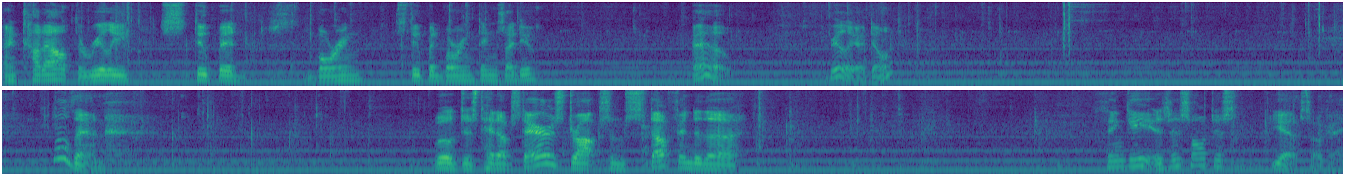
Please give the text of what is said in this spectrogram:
and cut out the really stupid, boring, stupid, boring things I do. Oh. Really, I don't? Well then. We'll just head upstairs, drop some stuff into the thingy. Is this all just... Yes, okay.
